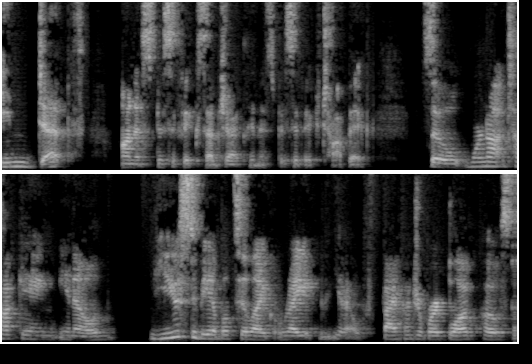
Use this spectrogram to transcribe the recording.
in depth on a specific subject and a specific topic. So we're not talking, you know, used to be able to like write, you know, 500 word blog post,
